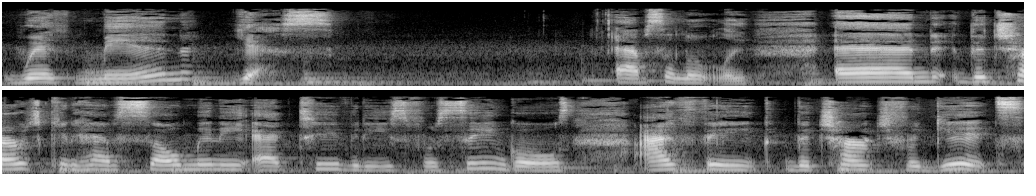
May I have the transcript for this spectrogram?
with men. Yes. Absolutely. And the church can have so many activities for singles. I think the church forgets,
